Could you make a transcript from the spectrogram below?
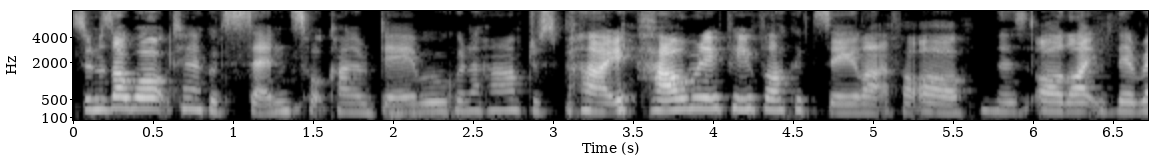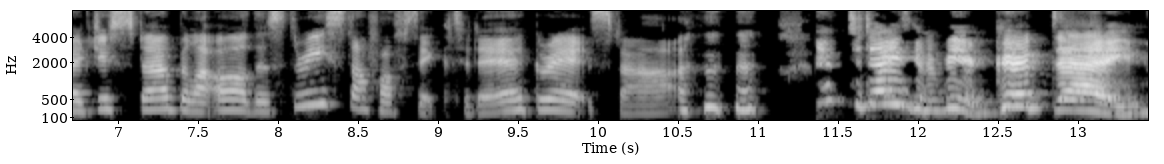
As soon as I walked in, I could sense what kind of day we were going to have just by how many people I could see. Like, I thought, oh, there's, or like the register, be like, oh, there's three staff off sick today. Great start. Today's going to be a good day.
